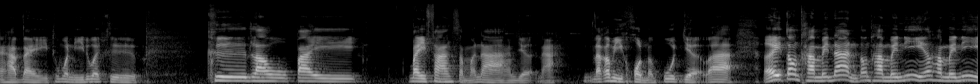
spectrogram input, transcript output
นะครับในทุกวันนี้ด้วยคือ คือเราไปไปฟังสัมมนาเยอะนะ แล้วก็มีคนมาพูดเยอะว่า เอ้ยต้องทำไปนั่น ต้องทำไปนี่ ต้องทำไปนี่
